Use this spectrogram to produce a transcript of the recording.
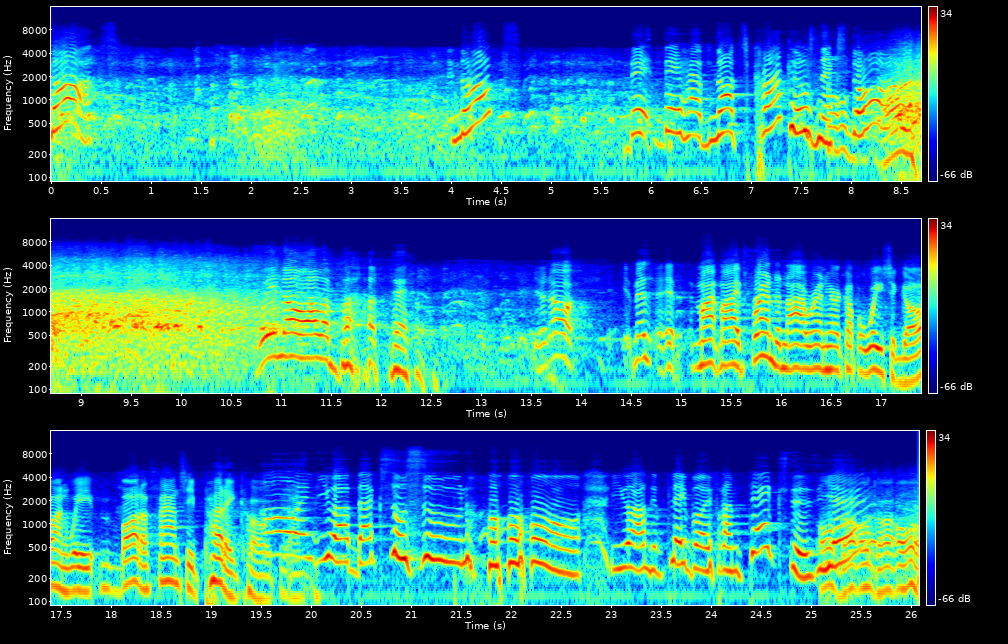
Nuts? Nuts? They, they have nuts crackers next Oh, door. We know all about them. You know, miss- eh, my, my friend and I were in here a couple of weeks ago, and we bought a fancy petticoat. Oh, and you are back so soon. Oh, you are the playboy from Texas, Oh, yeah? go- oh, go- oh,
